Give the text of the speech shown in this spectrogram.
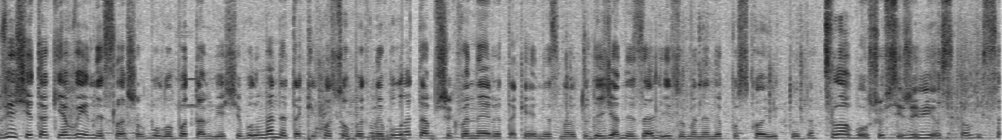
Віші так я винесла, що було, бо там віші були. У мене таких особих не було, там шихвенери, таке я не знаю. Туди я не залізу, мене не пускають туди. Слава Богу, що всі живі залишилися.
